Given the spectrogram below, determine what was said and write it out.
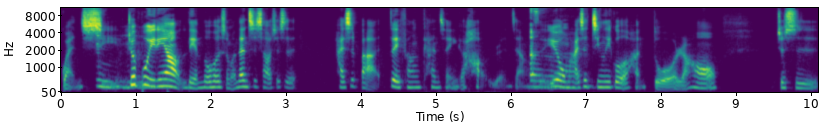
关系，嗯就不一定要联络或什么，但至少就是还是把对方看成一个好人这样子，嗯因为我们还是经历过了很多，然后就是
